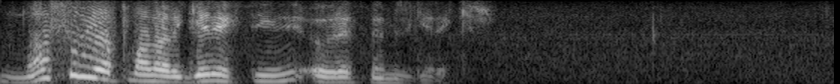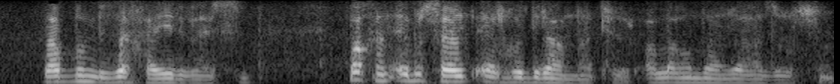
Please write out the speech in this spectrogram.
nasıl yapmaları gerektiğini öğretmemiz gerekir. Rabbim bize hayır versin. Bakın Ebu Said el-Hudri anlatıyor. Allah ondan razı olsun.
